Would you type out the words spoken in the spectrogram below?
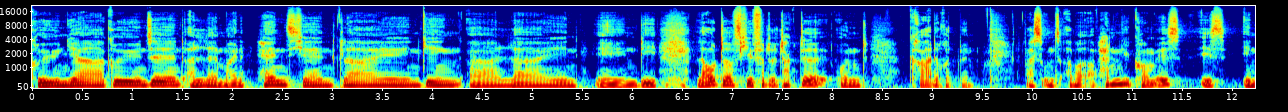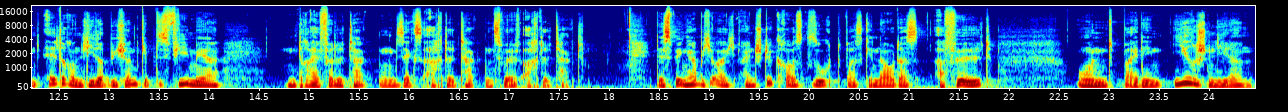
Grün, ja, grün sind alle meine Hänschen, klein ging allein in die lauter Viervierteltakte und gerade Rhythmen. Was uns aber abhandengekommen ist, ist, in älteren Liederbüchern gibt es viel mehr einen Dreivierteltakt, Sechsachteltakt, Zwölfachteltakt. Deswegen habe ich euch ein Stück rausgesucht, was genau das erfüllt. Und bei den irischen Liedern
